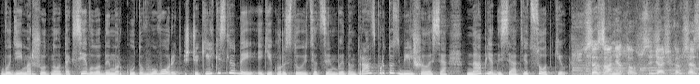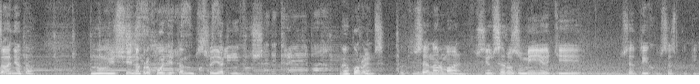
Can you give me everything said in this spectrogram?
Водій маршрутного таксі Володимир Кутов говорить, що кількість людей, які користуються цим видом транспорту, збільшилася на 50%. Все зайнято, сидячка все зайнята. Ну і ще й на проході там стоять люди. Ми впораємося. Все нормально, всі все розуміють і все тихо, все спокійно.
